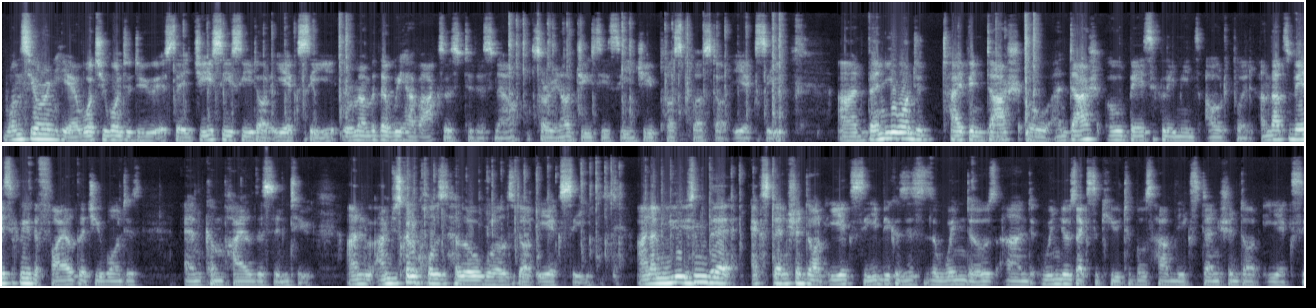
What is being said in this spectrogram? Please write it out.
once you're in here, what you want to do is say gcc.exe. Remember that we have access to this now. Sorry, not gcc, g++.exe and then you want to type in dash o and dash o basically means output and that's basically the file that you want to um, compile this into. And I'm just going to call this hello world.exe and I'm using the extension.exe because this is a Windows and Windows executables have the extension.exe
